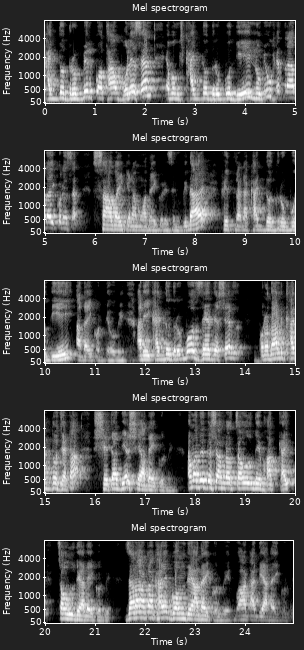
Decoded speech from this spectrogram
খাদ্য দ্রব্যের কথা বলেছেন এবং খাদ্য দ্রব্য দিয়েই নবীও ফেতরা আদায় করেছেন, সাহাবাই কেরাম আদায় করেছেন। বিদায়, ফেতরাটা খাদ্য দ্রব্য দিয়েই আদায় করতে হবে। আর এই খাদ্য দ্রব্য যে দেশের প্রধান খাদ্য যেটা, সেটা দিয়ে সে আদায় করবে। আমাদের দেশে আমরা চাউল দিয়ে ভাত খাই, চাউল দিয়ে আদায় করবে। যারা আটা খায়, গম দিয়ে আদায় করবে, বা আটা দিয়ে আদায় করবে।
